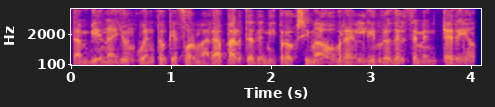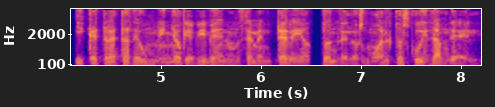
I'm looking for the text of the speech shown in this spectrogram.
También hay un cuento que formará parte de mi próxima obra, El libro del cementerio, y que trata de un niño que vive en un cementerio, donde los muertos cuidan de él.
